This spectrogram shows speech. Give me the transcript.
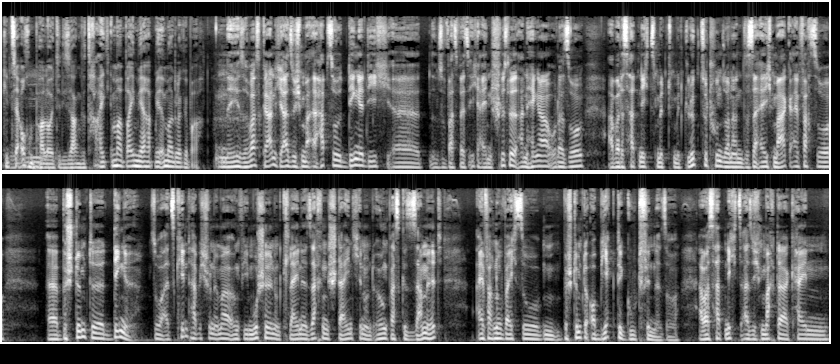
Gibt's ja auch ein paar Leute, die sagen, das trage ich immer bei mir, hat mir immer Glück gebracht. Nee, sowas gar nicht. Also ich habe so Dinge, die ich, äh, so was weiß ich, einen Schlüsselanhänger oder so, aber das hat nichts mit, mit Glück zu tun, sondern das, ich mag einfach so äh, bestimmte Dinge. So als Kind habe ich schon immer irgendwie Muscheln und kleine Sachen, Steinchen und irgendwas gesammelt. Einfach nur, weil ich so bestimmte Objekte gut finde. So. Aber es hat nichts, also ich mache da keinen,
